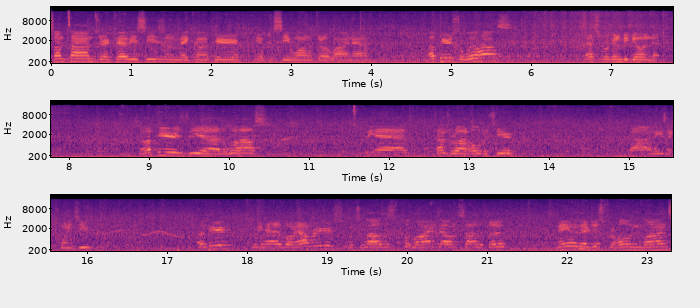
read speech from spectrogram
Sometimes during cobia season, we may come up here, and if we see one, we'll throw a line at them. Up here's the wheelhouse. That's where we're going to be going next. So up here is the, uh, the wheelhouse. We have tons of rod holders here. Uh, I think it's like 22. Up here, we have our which allows us to put lines out on the side of the boat. Mainly they're just for holding lines.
